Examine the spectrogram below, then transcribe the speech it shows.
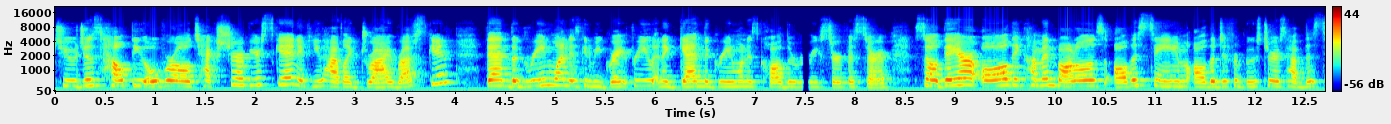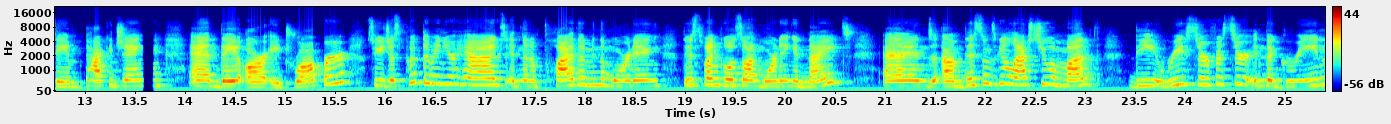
to just help the overall texture of your skin if you have like dry rough skin then the green one is going to be great for you and again the green one is called the resurfacer so they are all they come in bottles all the same all the different boosters have the same packaging and they are a dropper. So you just put them in your hands and then apply them in the morning. This one goes on morning and night and um, this one's going to last you a month the resurfacer in the green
